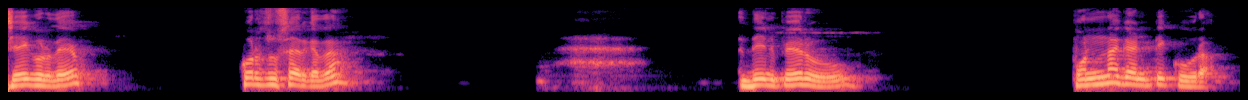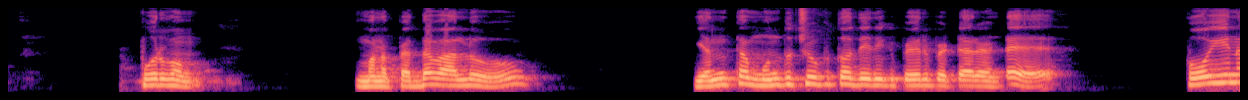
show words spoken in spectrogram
జై గురుదేవ్. కూర చూశారు కదా? దీని పేరు పొన్నగంటి కూర. పూర్వం మన పెద్దవాళ్ళు ఎంత ముందు చూపుతో దీనికి పేరు పెట్టారంటే పోయిన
